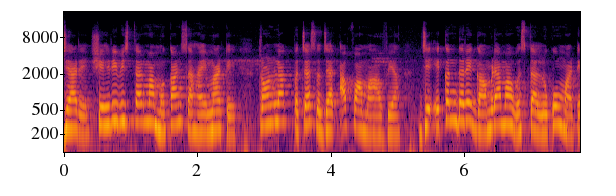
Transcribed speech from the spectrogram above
જ્યારે શહેરી વિસ્તારમાં મકાન સહાય માટે ત્રણ લાખ પચાસ હજાર આપવામાં આવ્યા. જે એકંદરે ગામડામાં વસતા લોકો માટે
